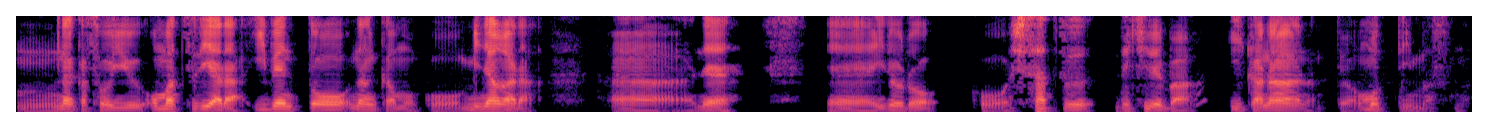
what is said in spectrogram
うんなんかそういうお祭りやらイベントなんかもこう見ながら、あね、えーいろいろこう視察できればいいかななんて思っていますので。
